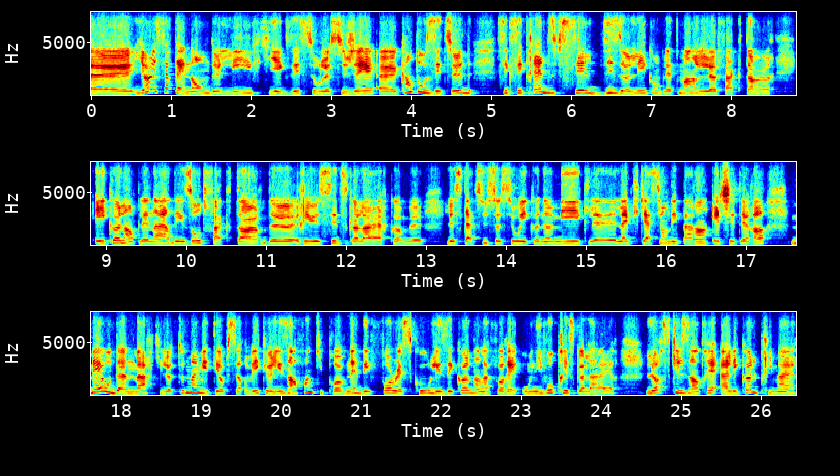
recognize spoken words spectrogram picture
Euh, il y a un certain nombre de livres qui existent sur le sujet. Euh, quant aux études, c'est que c'est très difficile d'isoler complètement le facteur école en plein air des autres facteurs de réussite scolaire comme euh, le statut socio-économique, l'implication des parents, etc. Mais au Danemark, il a tout de même été observé que les enfants qui provenaient des forest schools, les écoles dans la forêt au niveau préscolaire, lorsqu'ils entraient à l'école primaire,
